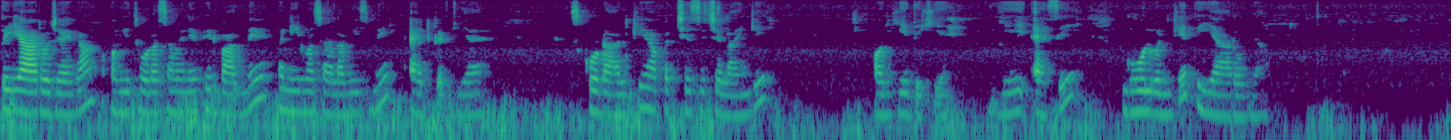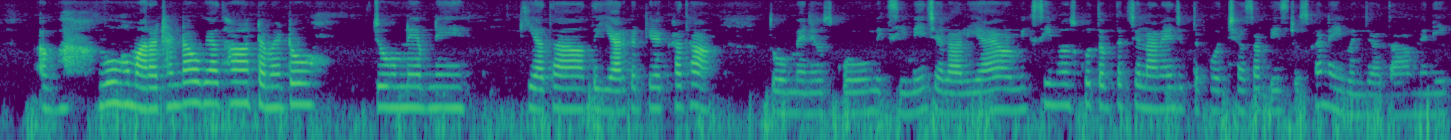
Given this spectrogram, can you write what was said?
तैयार हो जाएगा। और ये थोड़ा सा मैंने फिर बाद में पनीर मसाला भी इसमें ऐड कर दिया है। इसको डाल के आप अच्छे से चलाएँगे। और ये देखिए, ये ऐसे घोल बन के तैयार हो गया। अब वो हमारा ठंडा हो गया था, टमाटो जो हमने अपने किया था, तैयार करके रखा था तो मैंने उसको मिक्सी में चला लिया है। और मिक्सी में उसको तब तक चलाना है जब तक वो अच्छा सा पेस्ट उसका नहीं बन जाता। मैंने एक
